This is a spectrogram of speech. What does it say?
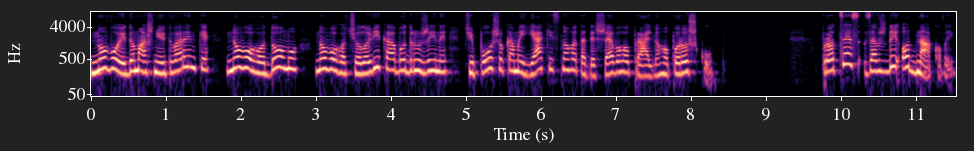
нової домашньої тваринки, нового дому, нового чоловіка або дружини чи пошуками якісного та дешевого прального порошку. Процес завжди однаковий.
